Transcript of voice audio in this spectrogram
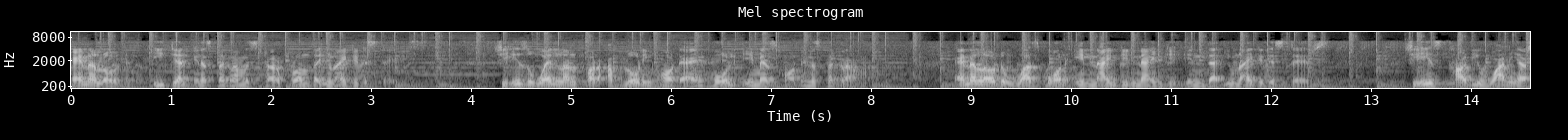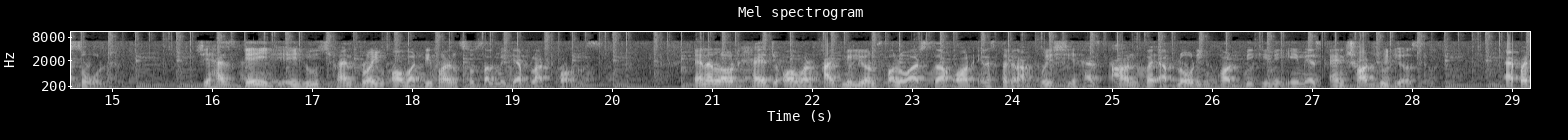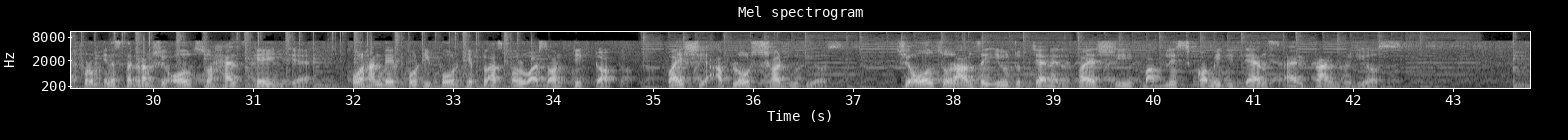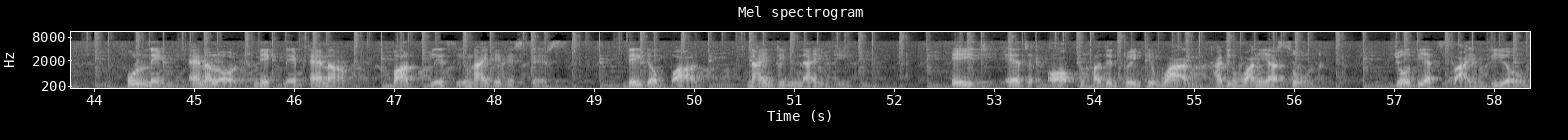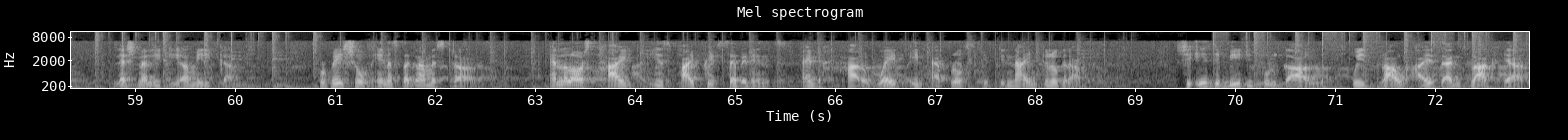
Anna is an Instagram star from the United States. She is well known for uploading hot and bold images on Instagram. Anna was born in 1990 in the United States. She is 31 years old. She has gained a huge fan following over different social media platforms. Anna has over 5 million followers on Instagram which she has earned by uploading hot bikini images and short videos. Apart from Instagram, she also has gained 444k plus followers on TikTok where she uploads short videos. She also runs a YouTube channel where she publishes comedy, dance and prank videos. Full name Anna Lord, nickname Anna, birthplace United States, date of birth 1990, age age of 2021, 31 years old, zodiac sign Leo, nationality American, profession Instagram star. Anna height is 5 feet 7 inches and her weight in approx 59 kg. She is a beautiful girl with brown eyes and black hair.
